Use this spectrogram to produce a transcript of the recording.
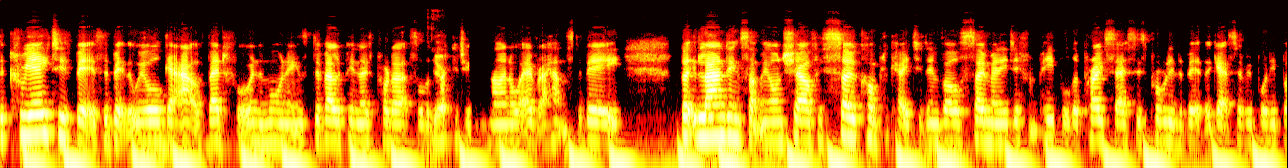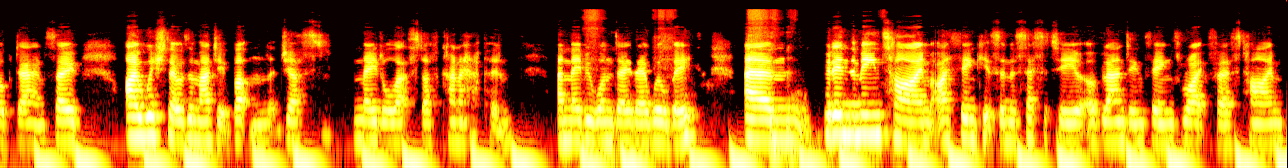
the creative bit is the bit that we all get out of bed for in the mornings, developing those products or the yep. packaging design or whatever it happens to be. But landing something on shelf is so complicated, involves so many different people. The process is probably the bit that gets everybody bogged down. So I wish there was a magic button that just made all that stuff kind of happen and maybe one day there will be. Um, but in the meantime, I think it's a necessity of landing things right first time.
